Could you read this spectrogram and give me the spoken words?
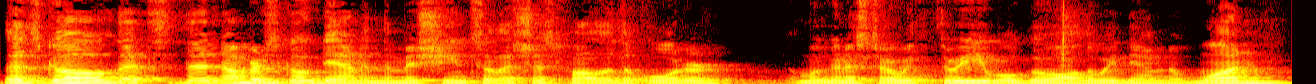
Let's go. Let's the numbers go down in the machine, so let's just follow the order. We're gonna start with three. We'll go all the way down to one.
